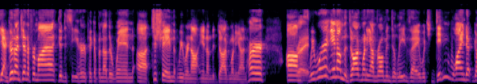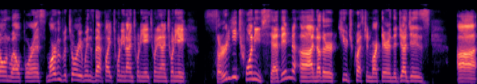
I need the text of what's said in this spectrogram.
yeah, good on Jennifer Maia. Good to see her pick up another win. Uh, it's a shame that we were not in on the dog money on her. Um, right. We were in on the dog money on Roman Dolidze, which didn't wind up going well for us. Marvin Vettori wins that fight 29-28, 29-28, 30-27. Uh, another huge question mark there. And the judges uh,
